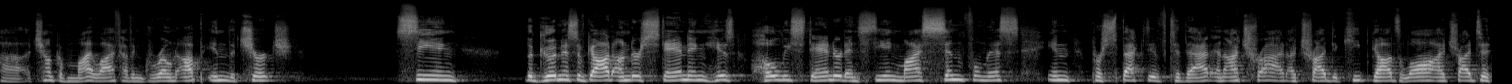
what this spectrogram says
uh, a chunk of my life, having grown up in the church, seeing the goodness of God, understanding His holy standard, and seeing my sinfulness in perspective to that. And I tried. I tried to keep God's law. I tried to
